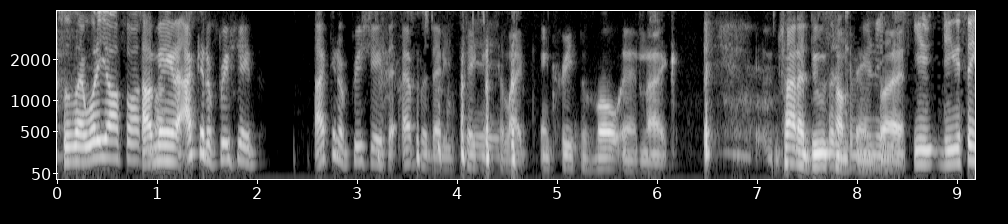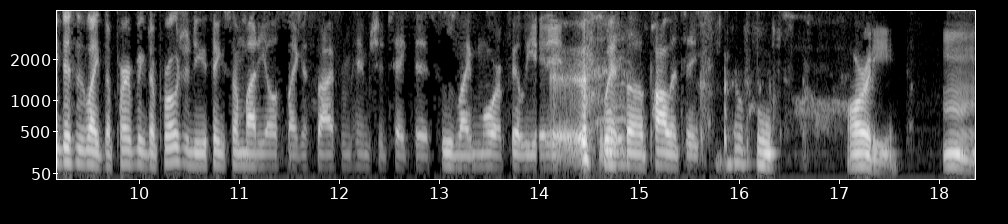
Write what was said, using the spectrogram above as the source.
So like, what are y'all thoughts? I about mean, this? I could appreciate, I can appreciate the effort that he's taking Yeah. to like increase the vote and like trying to do For something. But you do you think this is like the perfect approach, or do you think somebody else like aside from him should take this, who's like more affiliated with uh, politics? party, hmm.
